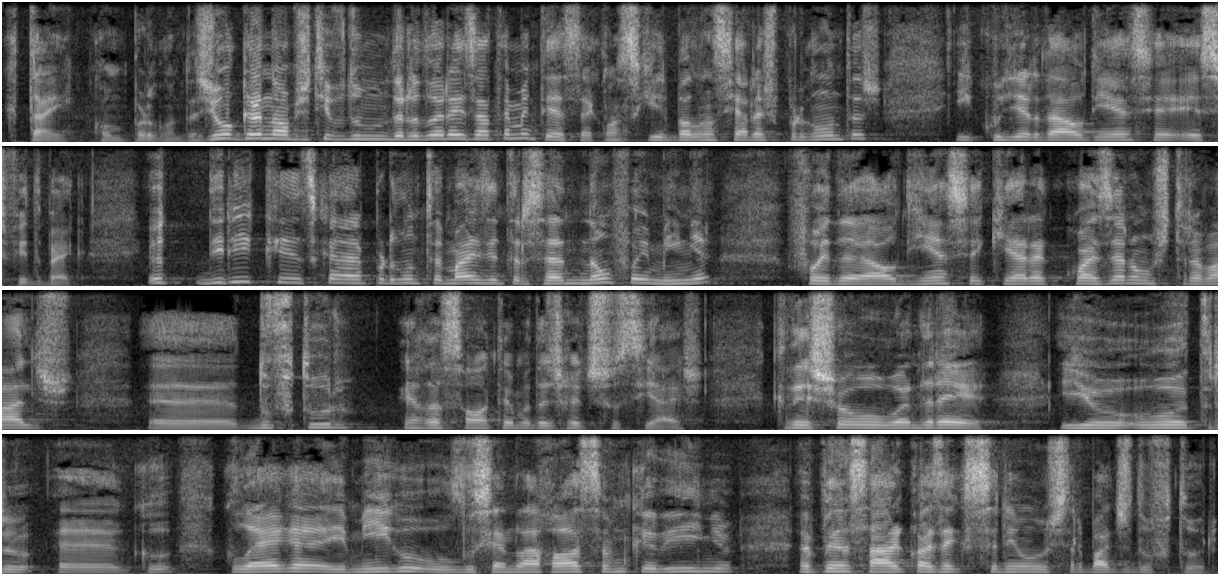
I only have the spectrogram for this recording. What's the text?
que tem como perguntas. E o grande objetivo do moderador é exatamente esse, é conseguir balancear as perguntas e colher da audiência esse feedback. Eu diria que se calhar a pergunta mais interessante não foi minha, foi da audiência que era quais eram os trabalhos uh, do futuro em relação ao tema das redes sociais, que deixou o André e o, o outro uh, co colega e amigo, o Luciano La Roça, um bocadinho a pensar quais é que seriam os trabalhos do futuro.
